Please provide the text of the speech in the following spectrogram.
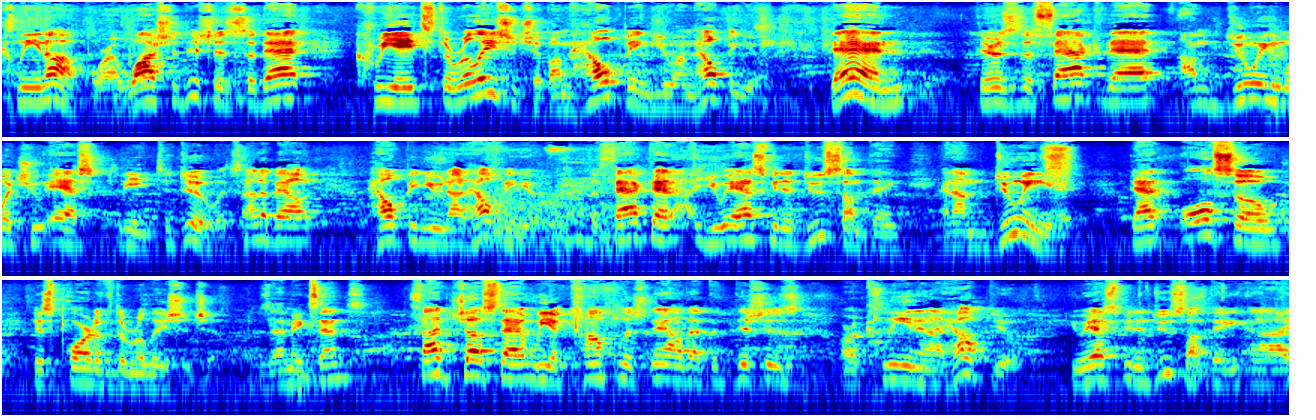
clean up, or I wash the dishes, so that creates the relationship. I'm helping you. I'm helping you. Then there's the fact that I'm doing what you asked me to do. It's not about helping you, not helping you. The fact that you asked me to do something and I'm doing it, that also is part of the relationship. Does that make sense? It's not just that we accomplished now that the dishes are clean and I helped you. You asked me to do something and I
